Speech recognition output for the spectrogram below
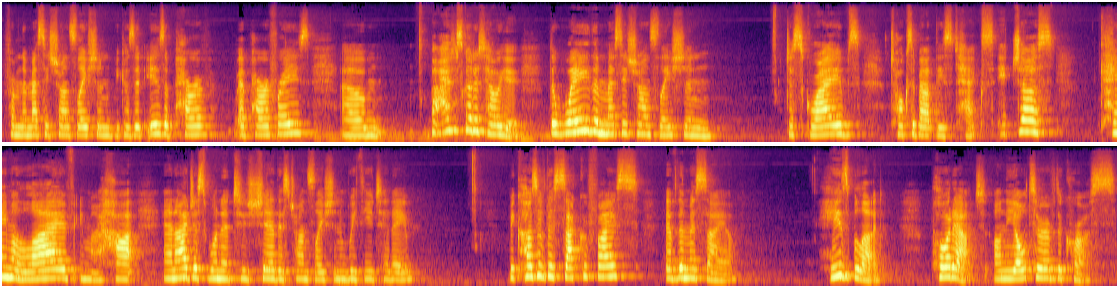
from the message translation because it is a, para- a paraphrase. Um, but I just got to tell you, the way the message translation describes, talks about this text, it just came alive in my heart. And I just wanted to share this translation with you today. Because of the sacrifice of the Messiah. His blood poured out on the altar of the cross,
